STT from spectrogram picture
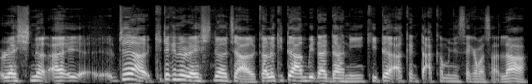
rational. Uh, kita kena rational, Chal. Kalau kita ambil dadah ni, kita akan tak akan menyelesaikan masalah.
